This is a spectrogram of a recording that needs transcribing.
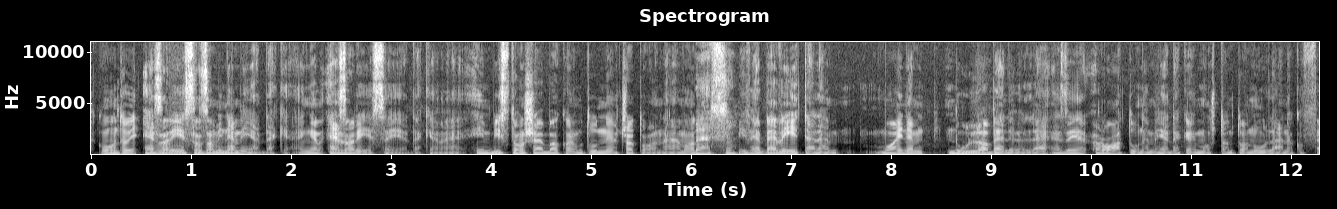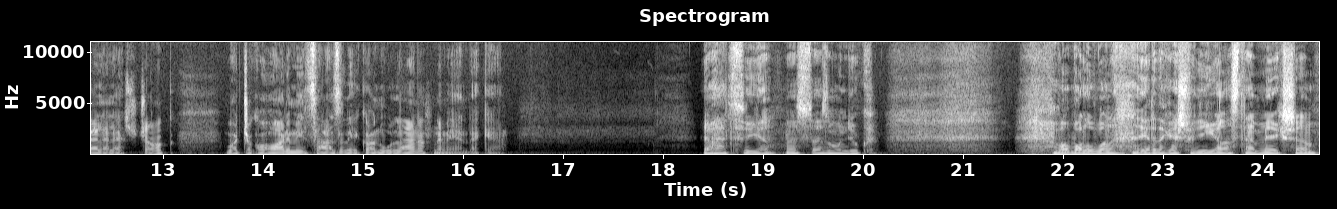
akkor mondtam, hogy ez a rész az, ami nem érdekel. Engem ez a része érdekel, mert én biztonságban akarom tudni a csatornámat, Persze. mivel bevételem majdnem nulla belőle, ezért rohadtul nem érdekel, hogy mostantól a nullának a fele lesz csak, vagy csak a 30%-a a nullának, nem érdekel. Ja, hát igen, ez, ez mondjuk va- valóban érdekes, hogy igen, aztán mégsem.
